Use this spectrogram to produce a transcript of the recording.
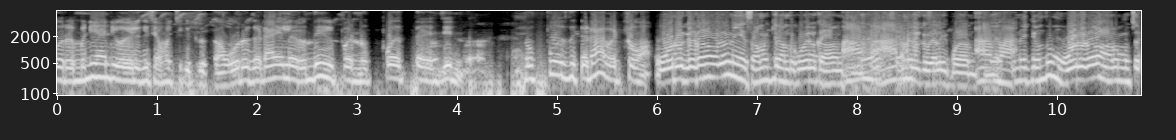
ஒரு மினியாண்டி கோயிலுக்கு சமைச்சுக்கிட்டு இருக்கோம் ஒரு கடாயில இருந்து இப்ப முப்பத்தஞ்சு முப்பது கடா வெட்டுவோம் ஒரு கிடாவில நீங்க சமைக்க அந்த கோயிலுக்கு. சமையலுக்கு வேலைக்கு ஆமா. இன்னைக்கு வந்து ஒரு கிடா ஆரம்பிச்ச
